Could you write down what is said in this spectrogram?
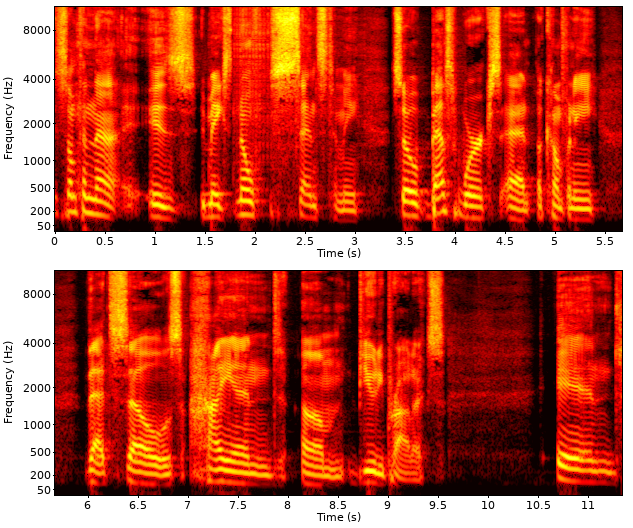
something that is it makes no sense to me. So Beth works at a company that sells high end um, beauty products, and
